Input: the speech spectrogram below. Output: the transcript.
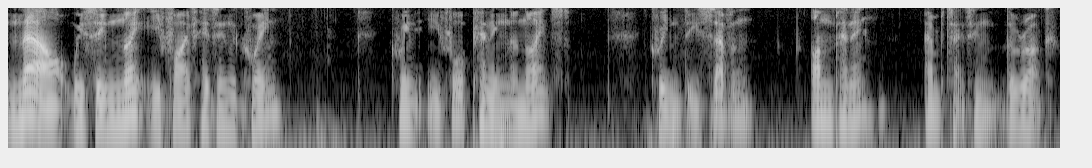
now we see knight e5 hitting the queen, queen e4 pinning the knight, queen d7 unpinning and protecting the rook,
